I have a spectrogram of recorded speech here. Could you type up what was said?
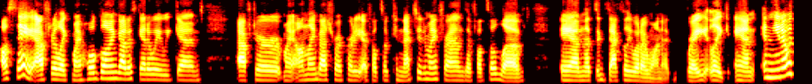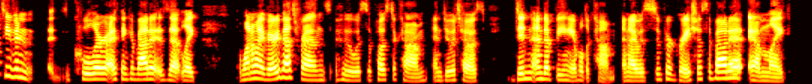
I'll say, after like my whole Glowing Goddess getaway weekend, after my online bachelorette party, I felt so connected to my friends. I felt so loved. And that's exactly what I wanted. Right. Like, and, and you know, what's even uh, cooler, I think about it is that like one of my very best friends who was supposed to come and do a toast didn't end up being able to come. And I was super gracious about it and like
